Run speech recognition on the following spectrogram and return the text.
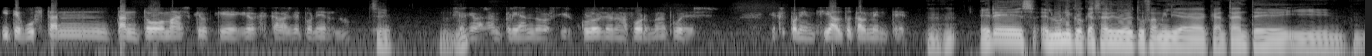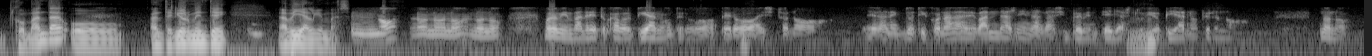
y te gustan tanto más que el que, que el que acabas de poner, ¿no? Sí. O sea que vas ampliando los círculos de una forma pues exponencial totalmente. ¿Eres el único que ha salido de tu familia cantante y con banda o anteriormente había alguien más? No, no, no, no, no, no. Bueno, mi madre tocaba el piano, pero pero esto no es anecdótico, nada de bandas ni nada, simplemente ella estudió piano, pero no, no, no.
